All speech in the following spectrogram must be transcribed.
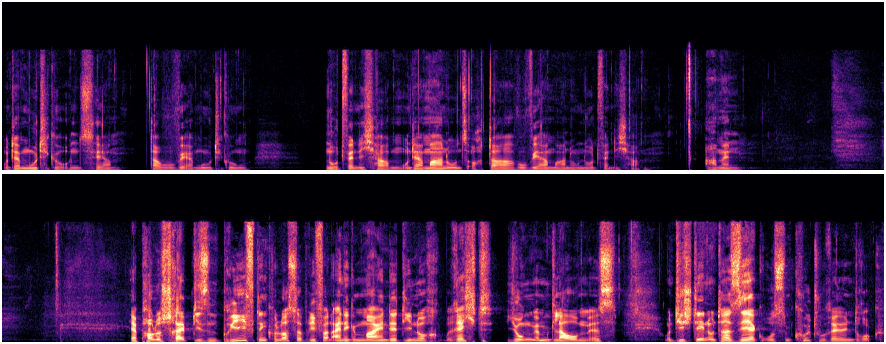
Und ermutige uns, Herr, da wo wir Ermutigung notwendig haben und ermahne uns auch da, wo wir Ermahnung notwendig haben. Amen. Ja, Paulus schreibt diesen Brief, den Kolosserbrief, an eine Gemeinde, die noch recht jung im Glauben ist. Und die stehen unter sehr großem kulturellen Druck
